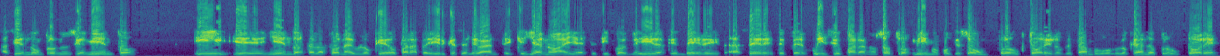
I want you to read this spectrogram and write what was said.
haciendo un pronunciamiento y eh, yendo hasta la zona de bloqueo para pedir que se levante, que ya no haya este tipo de medidas, que en vez de hacer este perjuicio para nosotros mismos, porque son productores los que están bloqueando productores,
